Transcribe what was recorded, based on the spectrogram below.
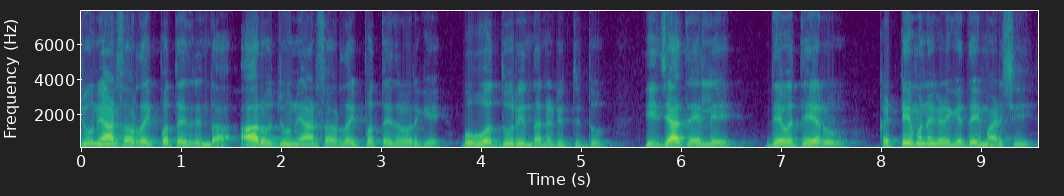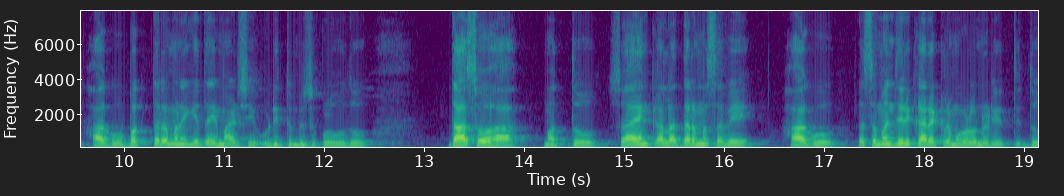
ಜೂನ್ ಎರಡು ಸಾವಿರದ ಇಪ್ಪತ್ತೈದರಿಂದ ಆರು ಜೂನ್ ಎರಡು ಸಾವಿರದ ಇಪ್ಪತ್ತೈದರವರೆಗೆ ಬಹು ಅದ್ದೂರಿಯಿಂದ ನಡೆಯುತ್ತಿದ್ದು, ಈ ಜಾತ್ರೆಯಲ್ಲಿ ದೇವತೆಯರು ಕಟ್ಟೆ ಮನೆಗಳಿಗೆ ದಯಮಾಡಿಸಿ ಹಾಗೂ ಭಕ್ತರ ಮನೆಗೆ ದಯಮಾಡಿಸಿ ಉಡಿ ತುಂಬಿಸಿಕೊಳ್ಳುವುದು ದಾಸೋಹ ಮತ್ತು ಸಾಯಂಕಾಲ ಧರ್ಮಸಭೆ ಹಾಗೂ ರಸಮಂಜರಿ ಕಾರ್ಯಕ್ರಮಗಳು ನಡೆಯುತ್ತಿದ್ದು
